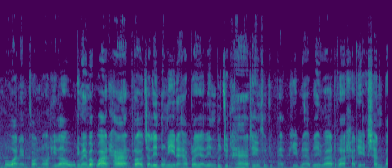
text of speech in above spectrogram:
นเมื่อวานกันก่อนเนาะที่เราที่ไม้บอกว่าถ้าเราจะเล่นตรงนี้นะครับระยะเล่น 0.5 ถึง 0.8 พิบนะครับจะเห็นว่าราคาเทคแอคชั่นไป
